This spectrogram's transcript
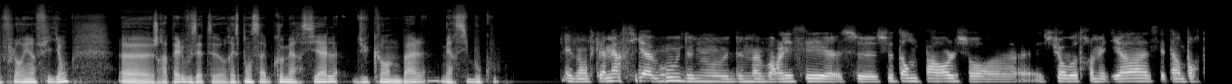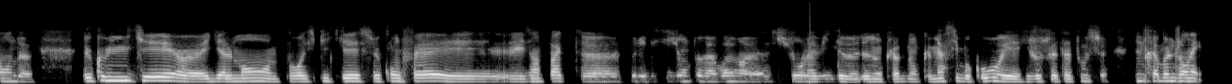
Florian Fillon. je rappelle, vous êtes responsable commercial du camp handball. Merci beaucoup. Eh ben, en tout cas, merci à vous de, nous, de m'avoir laissé euh, ce, ce, temps de parole sur, euh, sur votre média. C'est important de, de communiquer euh, également pour expliquer ce qu'on fait et les impacts que les décisions peuvent avoir sur la vie de, de nos clubs. Donc, merci beaucoup et je vous souhaite à tous une très bonne journée.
